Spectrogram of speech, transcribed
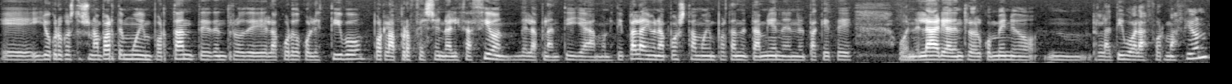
eh, y yo creo que esto es una parte muy importante dentro del acuerdo colectivo por la profesionalización de la plantilla municipal. Hay una apuesta muy importante también en el paquete o en el área dentro del convenio mm, relativo a la formación.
